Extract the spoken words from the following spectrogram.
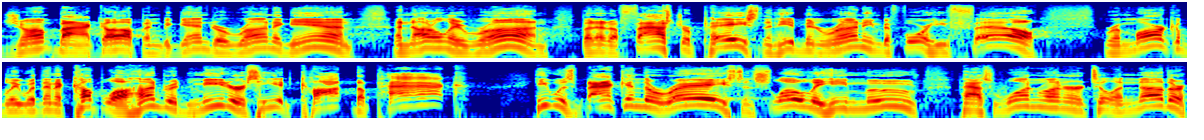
jumped back up and began to run again. And not only run, but at a faster pace than he had been running before he fell. Remarkably, within a couple of hundred meters, he had caught the pack. He was back in the race, and slowly he moved past one runner till another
